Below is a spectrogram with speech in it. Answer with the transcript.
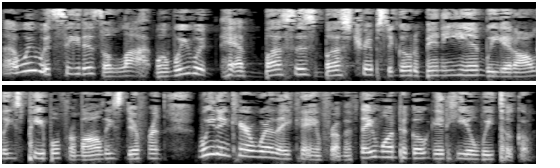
Now we would see this a lot when we would have buses, bus trips to go to Benny Hinn. We get all these people from all these different, we didn't care where they came from. If they want to go get healed, we took them.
